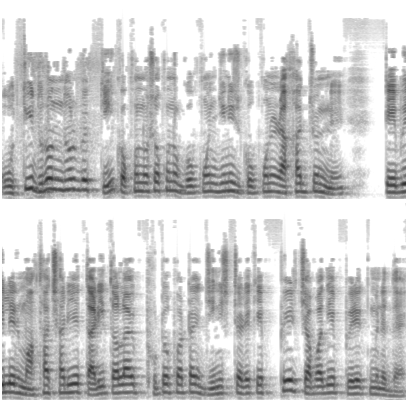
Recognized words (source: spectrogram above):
অতি ধুরন্ধর ব্যক্তি কখনো সখনো গোপন জিনিস গোপনে রাখার জন্যে টেবিলের মাথা ছাড়িয়ে তারি তলায় ফুটো ফাটায় জিনিসটা রেখে ফের চাপা দিয়ে পেরেক মেরে দেয়।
